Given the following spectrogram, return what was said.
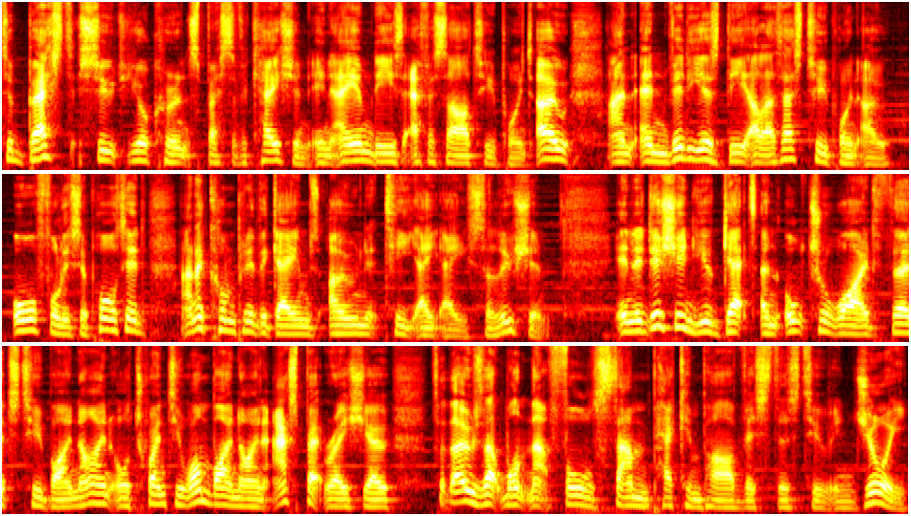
to best suit your current specification in AMD's FSR 2.0 and NVIDIA's DLSS 2.0, all fully supported and accompany the game's own TAA solution. In addition, you get an ultra-wide 32x9 or 21x9 aspect ratio for those that want that full Sam Peckinpah vistas to enjoy.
